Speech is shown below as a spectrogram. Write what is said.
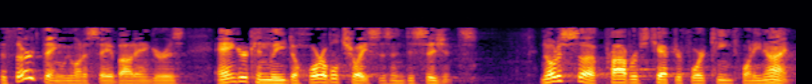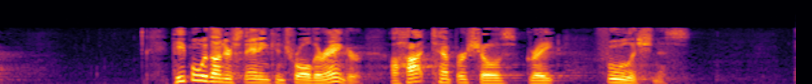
The third thing we want to say about anger is anger can lead to horrible choices and decisions. Notice uh, Proverbs chapter 14, 29. People with understanding control their anger. A hot temper shows great foolishness.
